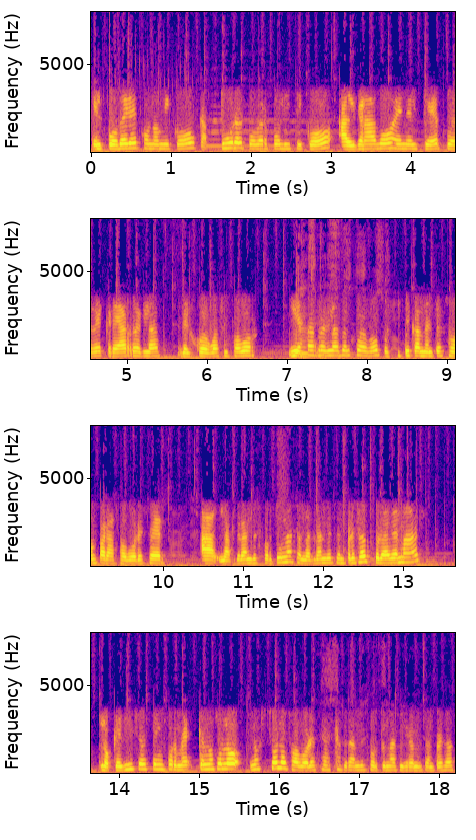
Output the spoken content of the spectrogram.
el poder económico captura el poder político al grado en el que puede crear reglas del juego a su favor. Y esas reglas del juego, pues típicamente son para favorecer a las grandes fortunas, a las grandes empresas, pero además lo que dice este informe que no solo no solo favorece a estas grandes fortunas y grandes empresas,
